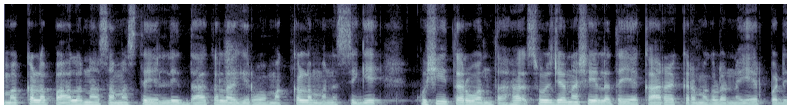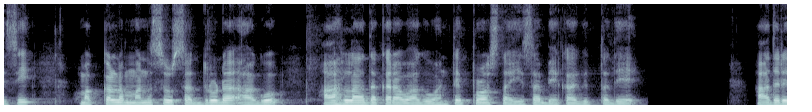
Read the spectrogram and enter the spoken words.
ಮಕ್ಕಳ ಪಾಲನಾ ಸಂಸ್ಥೆಯಲ್ಲಿ ದಾಖಲಾಗಿರುವ ಮಕ್ಕಳ ಮನಸ್ಸಿಗೆ ಖುಷಿ ತರುವಂತಹ ಸೃಜನಶೀಲತೆಯ ಕಾರ್ಯಕ್ರಮಗಳನ್ನು ಏರ್ಪಡಿಸಿ ಮಕ್ಕಳ ಮನಸ್ಸು ಸದೃಢ ಹಾಗೂ ಆಹ್ಲಾದಕರವಾಗುವಂತೆ ಪ್ರೋತ್ಸಾಹಿಸಬೇಕಾಗುತ್ತದೆ. ಆದರೆ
